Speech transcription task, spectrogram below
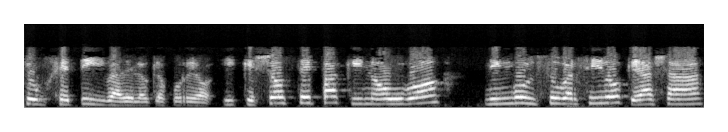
subjetiva de lo que ocurrió y que yo sepa que no hubo ningún subversivo que haya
